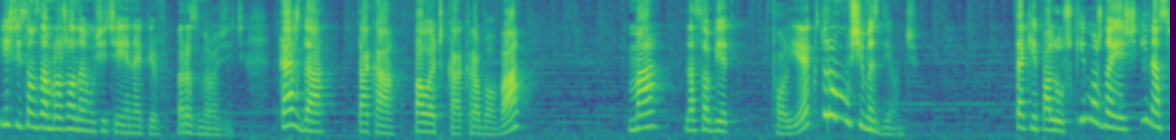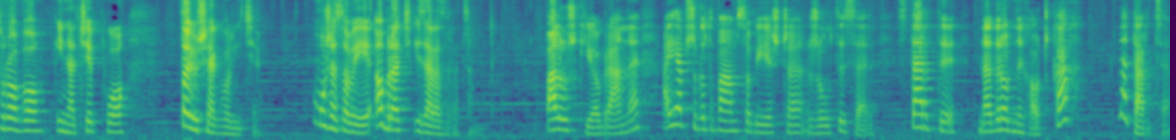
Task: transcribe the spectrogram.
Jeśli są zamrożone, musicie je najpierw rozmrozić. Każda taka pałeczka krabowa ma na sobie folię, którą musimy zdjąć. Takie paluszki można jeść i na surowo, i na ciepło. To już jak wolicie. Muszę sobie je obrać i zaraz wracam. Paluszki obrane, a ja przygotowałam sobie jeszcze żółty ser. Starty na drobnych oczkach na tarce.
